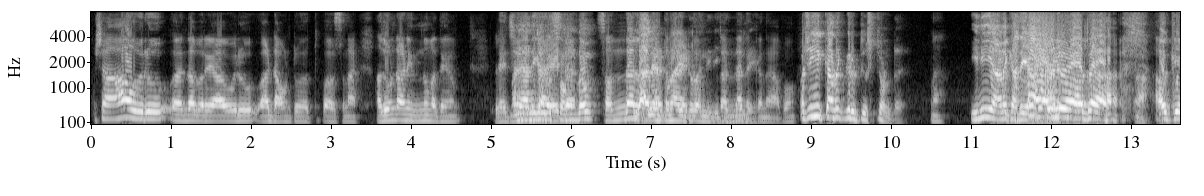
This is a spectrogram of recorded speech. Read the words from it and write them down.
പക്ഷെ ആ ഒരു എന്താ പറയാ ആ ഒരു ഡൗൺ ടു എർത്ത് പേഴ്സൺ അതുകൊണ്ടാണ് ഇന്നും അദ്ദേഹം സ്വന്തം സ്വന്തം ലാലേട്ടനായിട്ട് തന്നെ നിൽക്കുന്നത്. അപ്പൊ പക്ഷെ ഈ കഥയ്ക്ക് ഒരു ട്വിസ്റ്റ് ഉണ്ട്. ആ. ഇനിയാണ് കഥ ഓക്കെ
